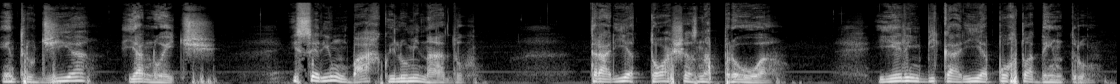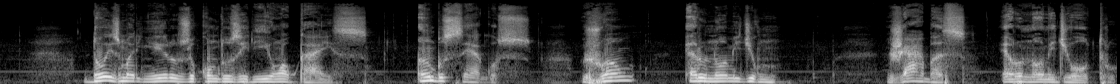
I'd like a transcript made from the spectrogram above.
entre o dia e a noite, e seria um barco iluminado. Traria tochas na proa, e ele embicaria porto adentro. Dois marinheiros o conduziriam ao cais ambos cegos. João era o nome de um, Jarbas era o nome de outro,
